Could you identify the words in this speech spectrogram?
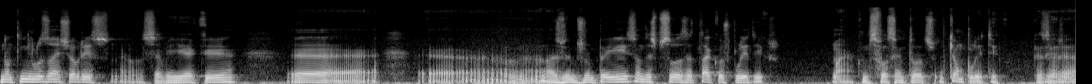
não tinha ilusões sobre isso. Não. Sabia que uh, uh, nós vivemos num país onde as pessoas atacam os políticos, é? como se fossem todos. O que é um político? Quer dizer, é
